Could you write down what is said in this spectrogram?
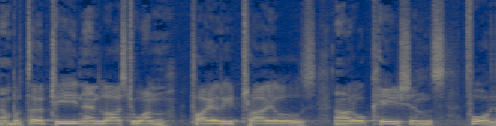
Number 13 and last one fiery trials are occasions for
